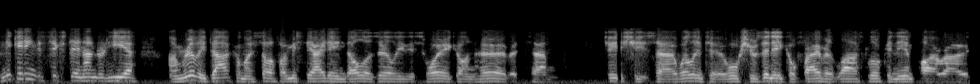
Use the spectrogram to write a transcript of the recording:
you're getting to 1600 here, I'm really dark on myself. I missed the $18 early this week on her, but um, gee, she's uh, well into. Well, she was an equal favourite last look in the Empire Rose.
